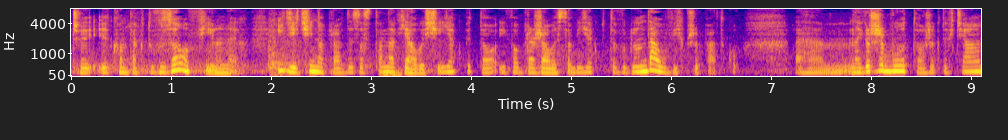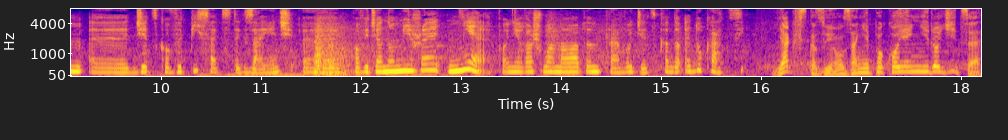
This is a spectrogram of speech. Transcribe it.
czy kontaktów zoofilnych. I dzieci naprawdę zastanawiały się, jakby to i wyobrażały sobie, jakby to wyglądało w ich przypadku. Um, najgorsze było to, że gdy chciałam e, dziecko wypisać z tych zajęć, powiedziano mi, że nie, ponieważ łamałabym prawo dziecka do edukacji. Jak wskazują zaniepokojeni rodzice,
